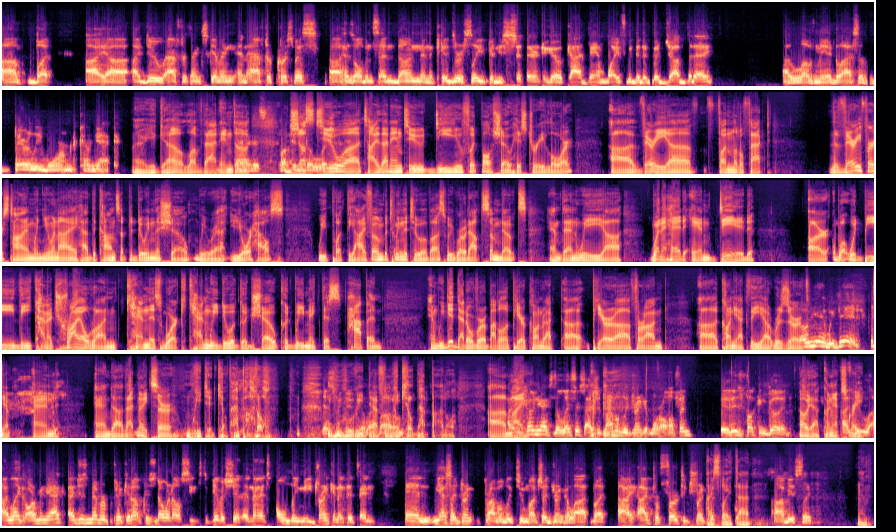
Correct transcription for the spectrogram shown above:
Um, but I uh, I do after Thanksgiving and after Christmas uh, has all been said and done, and the kids are asleep, and you sit there and you go, "God damn, wife, we did a good job today." I love me a glass of barely warmed cognac, There you go. Love that. And uh, and it is fucking just delicious. to uh, tie that into DU football show history lore, uh, very uh, fun little fact. The very first time when you and I had the concept of doing this show, we were at your house. We put the iPhone between the two of us. We wrote out some notes, and then we uh, went ahead and did our what would be the kind of trial run. Can this work? Can we do a good show? Could we make this happen? And we did that over a bottle of Pierre Cognac, uh, Pierre uh, Ferrand uh, cognac, the uh, reserve. oh yeah, we did. Yep. And and uh, that night, sir, we did kill that bottle. Yes, we did. we that definitely bottle. killed that bottle. Uh, I my cognac's delicious. I should probably drink it more often. It is fucking good. oh yeah, cognac's I great. do. I like Armagnac. I just never pick it up because no one else seems to give a shit, and then it's only me drinking it. It's and and yes, I drink probably too much. I drink a lot, but I I prefer to drink. with Isolate people, that. obviously.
